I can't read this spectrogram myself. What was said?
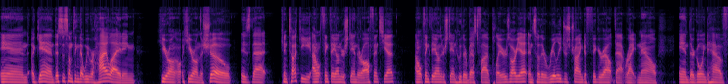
And again, this is something that we were highlighting here on here on the show is that Kentucky, I don't think they understand their offense yet. I don't think they understand who their best 5 players are yet, and so they're really just trying to figure out that right now. And they're going to have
